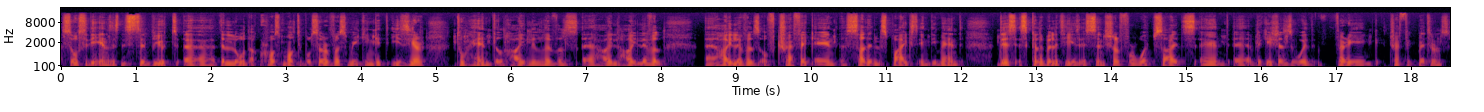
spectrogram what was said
So CDNs distribute uh, the load across multiple servers, making it easier to handle highly levels, uh, high high level, uh, high levels of traffic and sudden spikes in demand. This scalability is essential for websites and uh, applications with varying traffic patterns.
